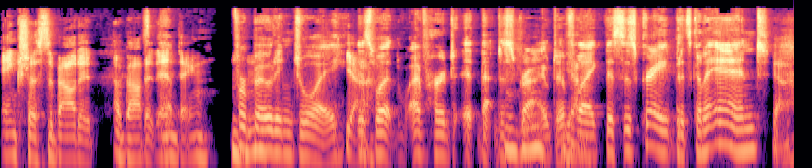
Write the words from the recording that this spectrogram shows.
anxious about it, about it Yep. ending. Mhm. Foreboding joy Yeah. is what I've heard it, that described of Yeah. like, this is great, but it's going to end. Yeah.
